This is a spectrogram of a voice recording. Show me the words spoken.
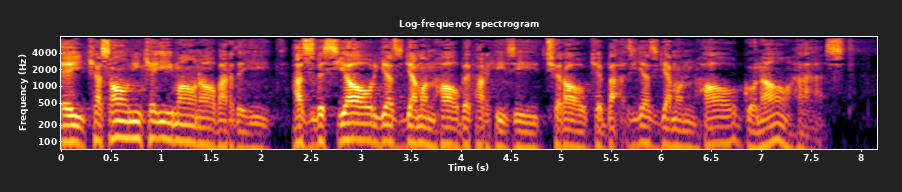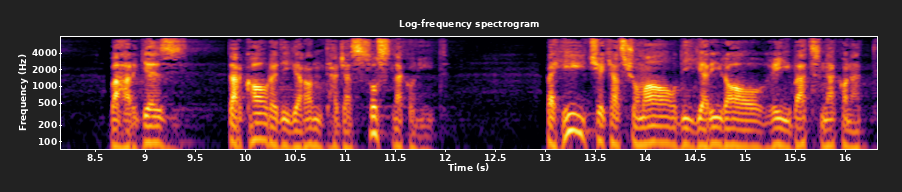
ای کسانی که ایمان آورده اید از بسیاری از گمانها بپرهیزید چرا که بعضی از گمانها گناه است. و هرگز در کار دیگران تجسس نکنید. هیچ یک از شما دیگری را غیبت نکند.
